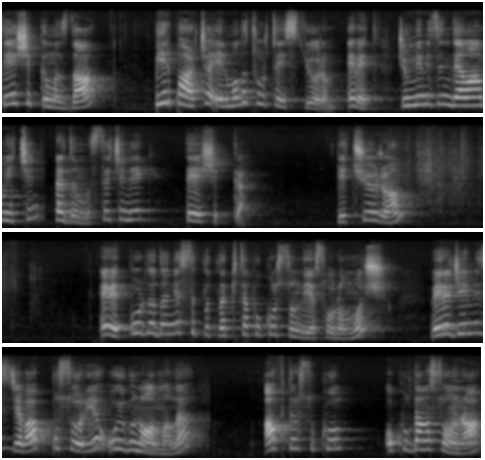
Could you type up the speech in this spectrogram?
D şıkkımızda bir parça elmalı turta istiyorum. Evet, cümlemizin devamı için aradığımız seçenek D şıkkı. Geçiyorum. Evet, burada da ne sıklıkla kitap okursun diye sorulmuş. Vereceğimiz cevap bu soruya uygun olmalı. After school, okuldan sonra.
